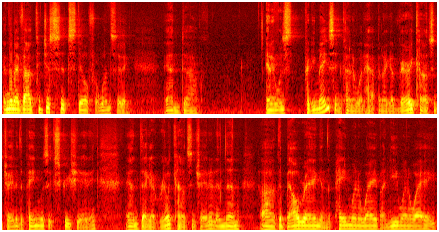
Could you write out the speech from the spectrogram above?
And then I vowed to just sit still for one sitting. And, uh, and it was pretty amazing, kind of what happened. I got very concentrated, the pain was excruciating, and I got really concentrated, and then uh, the bell rang, and the pain went away, my knee went away,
